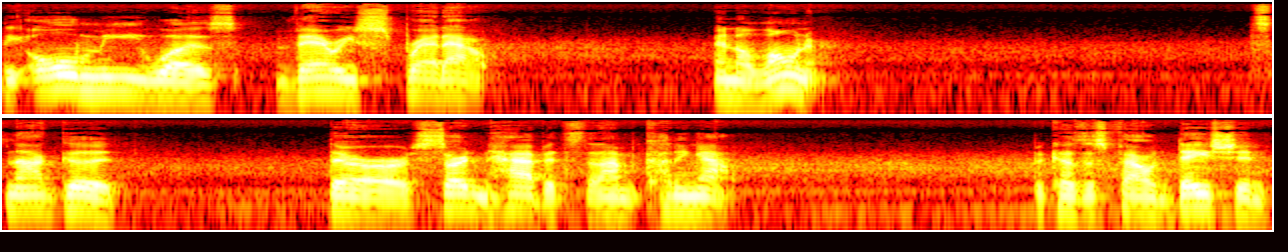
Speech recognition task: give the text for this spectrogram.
the old me was very spread out and a loner. It's not good. There are certain habits that I'm cutting out because this foundation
